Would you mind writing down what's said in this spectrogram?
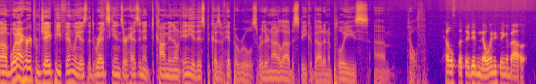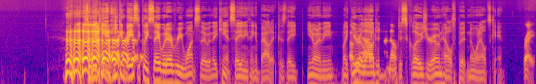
um, what I heard from J.P. Finlay is that the Redskins are hesitant to comment on any of this because of HIPAA rules, where they're not allowed to speak about an employee's um, health. Health that they didn't know anything about. so they can't. He can basically say whatever he wants though, and they can't say anything about it because they, you know what I mean. Like Oh, you're yeah, allowed I to know. disclose your own health, but no one else can. Right.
